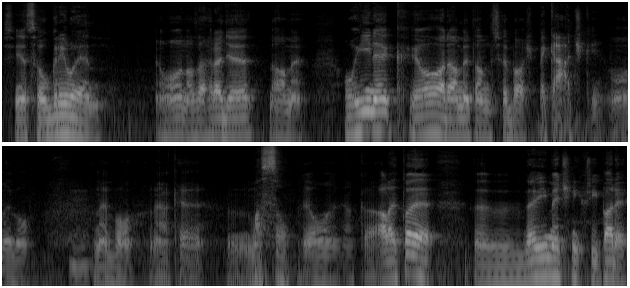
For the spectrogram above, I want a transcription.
si něco ugrilujeme. Jo, na zahradě dáme ohýnek jo, a dáme tam třeba špekáčky no, nebo, nebo nějaké mm, maso. Jo, nějaká, ale to je ve výjimečných případech.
